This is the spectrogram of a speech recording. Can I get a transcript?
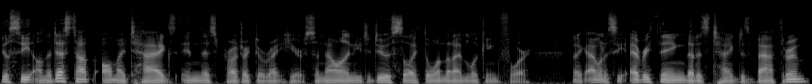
You'll see on the desktop, all my tags in this project are right here. So now all I need to do is select the one that I'm looking for. Like I want to see everything that is tagged as bathroom.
